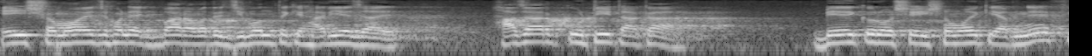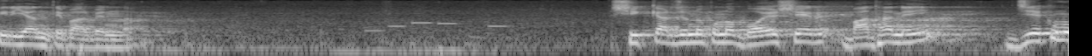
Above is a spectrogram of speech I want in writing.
এই সময় যখন একবার আমাদের জীবন থেকে হারিয়ে যায়, হাজার কোটি টাকা ব্যয় করেও সেই সময়কে আপনি ফিরিয়ে আনতে পারবেন না। শিক্ষার জন্য কোনো বয়সের বাধা নেই, যে কোনো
